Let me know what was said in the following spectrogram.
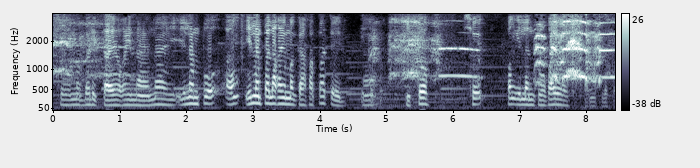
so mabalik tayo kay nanay. Ilan po, ang, ilan pala kayong magkakapatid? Ito Ah, ito. So, pang ilan po kayo? Pangatlo po.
